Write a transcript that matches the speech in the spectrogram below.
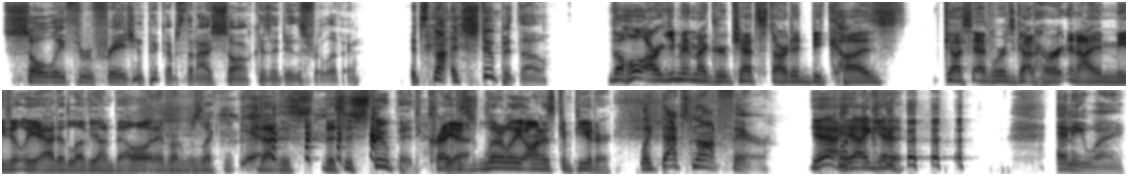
solely through free agent pickups that I saw because I do this for a living. It's not. It's stupid though. The whole argument in my group chat started because Gus Edwards got hurt, and I immediately added Le'Veon Bell, and everyone was like, Yeah. "That is this is stupid." Craig Yeah. is literally on his computer. Like that's not fair. Yeah, yeah, I get it. anyway,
